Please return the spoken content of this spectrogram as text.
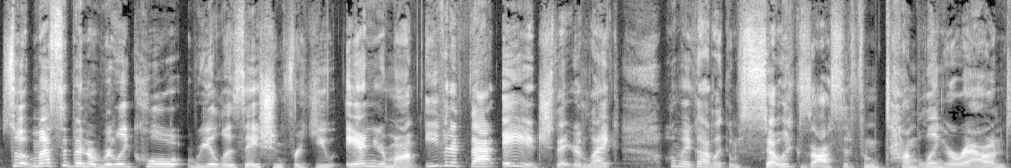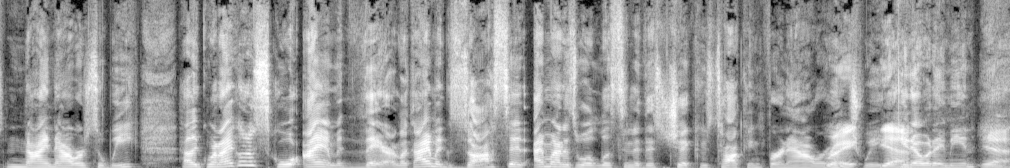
So it must have been a really cool realization for you and your mom, even at that age, that you're like, oh my God, like I'm so exhausted from tumbling around nine hours a week. Like when I go to school, I am there. Like I'm exhausted. I might as well listen to this chick who's talking for an hour Right. each week. Yeah. You know what I mean? Yeah.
